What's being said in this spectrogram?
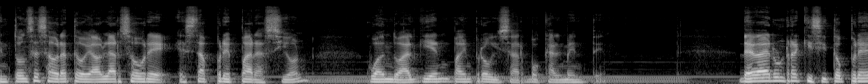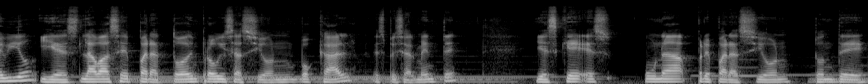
Entonces ahora te voy a hablar sobre esta preparación cuando alguien va a improvisar vocalmente. Debe haber un requisito previo y es la base para toda improvisación vocal especialmente y es que es una preparación donde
